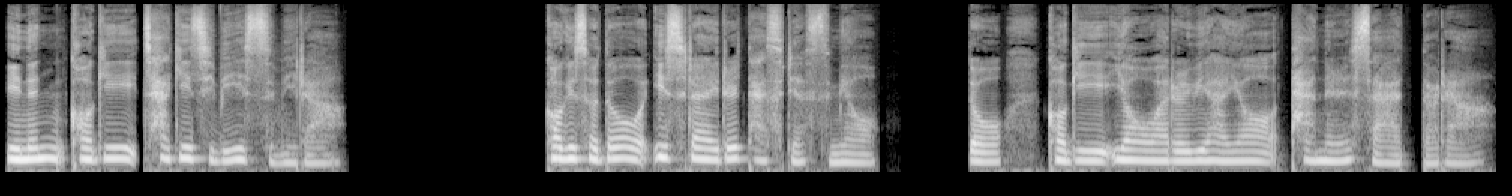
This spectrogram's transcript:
이는 거기 자기 집이 있음이라 거기서도 이스라엘을 다스렸으며 또 거기 여호와를 위하여 단을 쌓았더라.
